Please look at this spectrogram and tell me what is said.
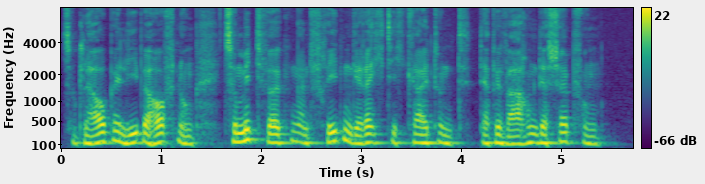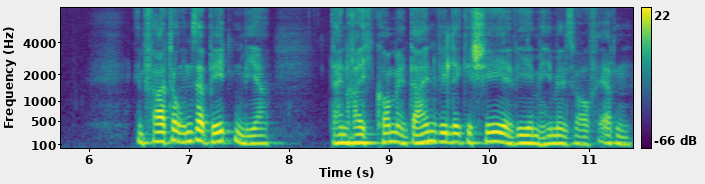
zu Glaube, Liebe, Hoffnung, zu Mitwirken an Frieden, Gerechtigkeit und der Bewahrung der Schöpfung. Im Vater unser beten wir, Dein Reich komme, dein Wille geschehe, wie im Himmel so auf Erden.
